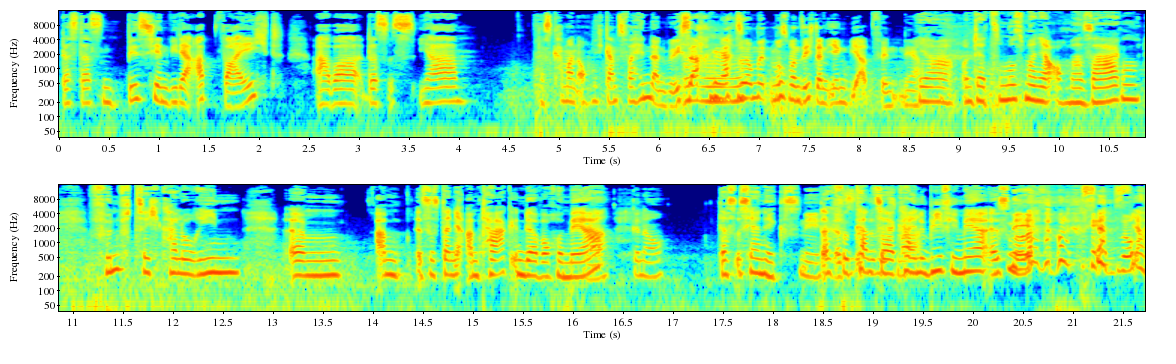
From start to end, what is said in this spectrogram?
dass das ein bisschen wieder abweicht. Aber das ist ja, das kann man auch nicht ganz verhindern, würde ich sagen. Mhm. Also damit muss man sich dann irgendwie abfinden, ja. Ja, und dazu muss man ja auch mal sagen, 50 Kalorien, ähm, am, ist es dann ja am Tag in der Woche mehr. Ja, genau das ist ja nix. Nee, Dafür das, kannst du ja keine Beefy mehr essen nee. oder so. Das, ja, so. Ja.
